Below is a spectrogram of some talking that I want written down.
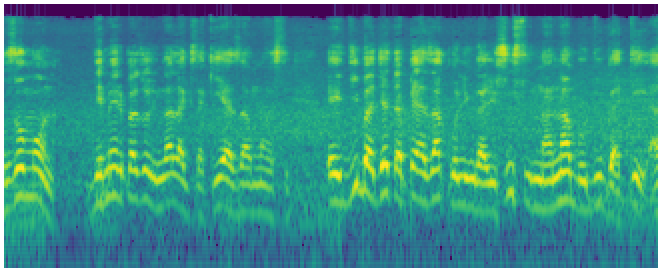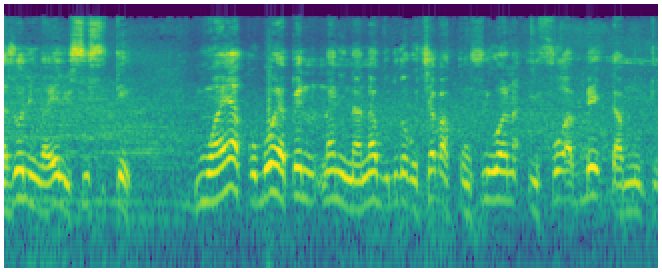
ozomona demeure mpe azolinga alakisa ke ye aza mwasi edi bajata mpe aza kolinga lisusu nana boduga te azolinga ye lisusu te moyen ya koboya mpe nani nana boduga kotya baconflit wana ifo abeta motu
